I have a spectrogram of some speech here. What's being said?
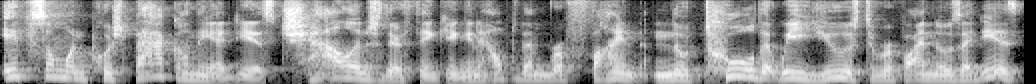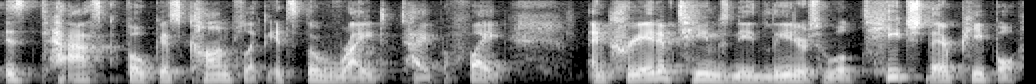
if someone pushed back on the ideas, challenged their thinking, and helped them refine them. And the tool that we use to refine those ideas is task focused conflict. It's the right type of fight. And creative teams need leaders who will teach their people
